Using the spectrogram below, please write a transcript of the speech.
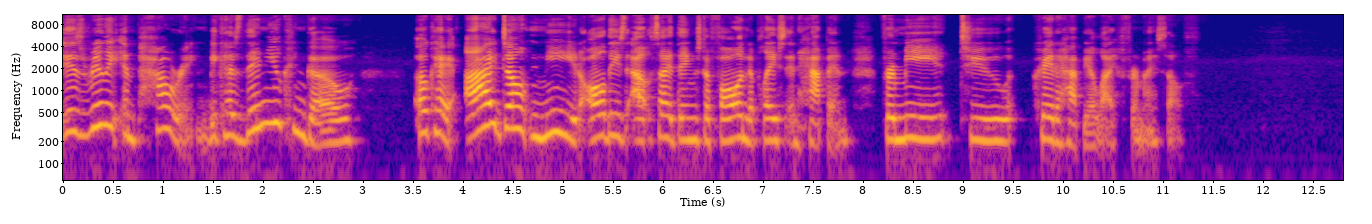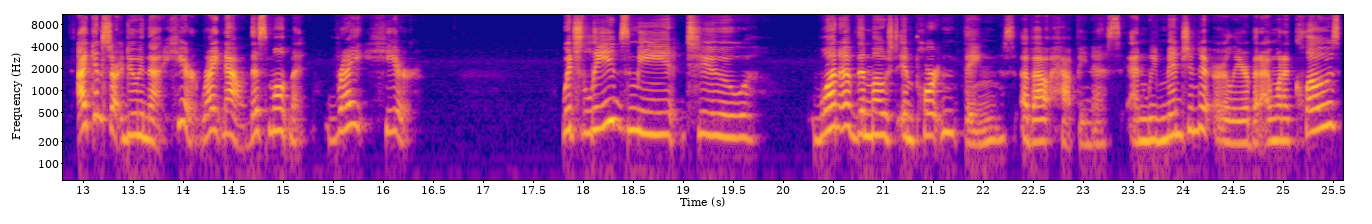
is really empowering because then you can go, okay, I don't need all these outside things to fall into place and happen for me to create a happier life for myself. I can start doing that here, right now, this moment, right here. Which leads me to one of the most important things about happiness. And we mentioned it earlier, but I want to close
